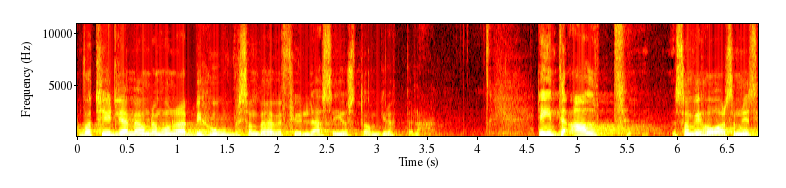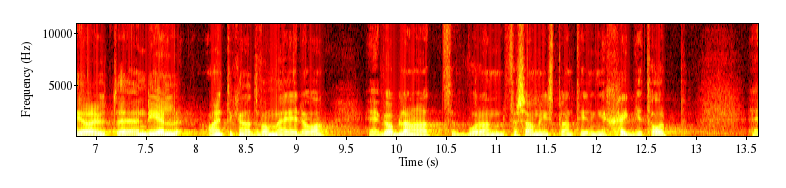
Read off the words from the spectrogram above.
vara tydliga med om de har några behov som behöver fyllas i just de grupperna. Det är inte allt som vi har som ni ser här ute. En del har inte kunnat vara med idag. Eh, vi har bland annat vår församlingsplantering i Skäggetorp eh,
